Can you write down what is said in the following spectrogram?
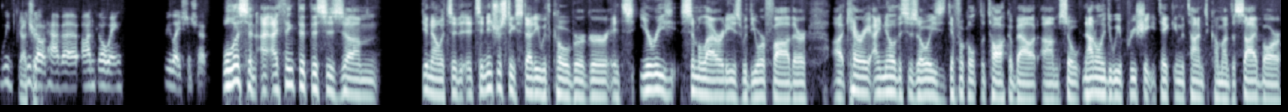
we gotcha. we don't have an ongoing relationship. Well, listen, I, I think that this is um, you know, it's a, it's an interesting study with Kohberger. It's eerie similarities with your father, uh, Kerri. I know this is always difficult to talk about. Um, so not only do we appreciate you taking the time to come onto Sidebar,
